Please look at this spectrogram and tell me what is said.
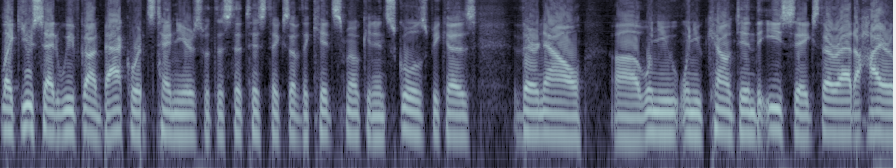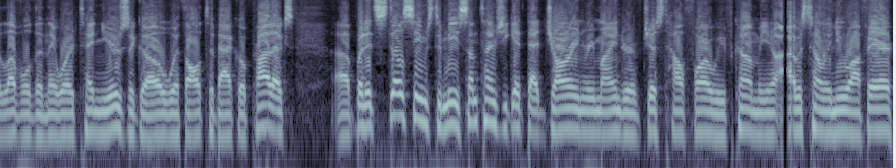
like you said, we've gone backwards ten years with the statistics of the kids smoking in schools because they're now. Uh, when you when you count in the e-cigs, they're at a higher level than they were 10 years ago with all tobacco products. Uh, but it still seems to me sometimes you get that jarring reminder of just how far we've come. You know, I was telling you off air.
